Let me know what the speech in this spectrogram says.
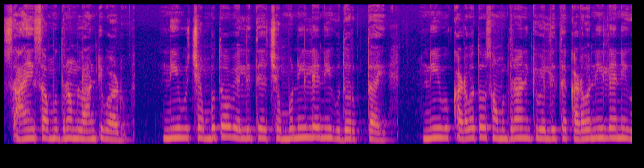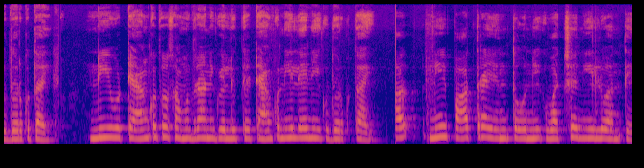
సాయి సముద్రం లాంటివాడు. నీవు చెంబుతో వెళితే చెంబు నీళ్ళే నీకు దొరుకుతాయి. నీవు కడవతో సముద్రానికి వెళితే కడవ నీళ్ళే నీకు దొరుకుతాయి. నీవు ట్యాంకుతో సముద్రానికి వెళితే ట్యాంకు నీళ్ళే నీకు దొరుకుతాయి. నీ పాత్ర ఎంతో నీకు వచ్చే నీళ్ళు అంతే.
